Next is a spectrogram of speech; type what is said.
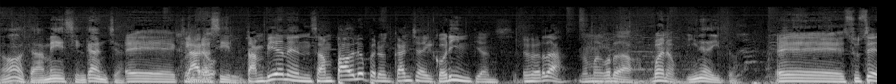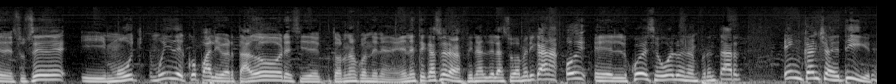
¿no? Estaba Messi en cancha. Eh, claro, Brasil. también en San Pablo, pero en cancha del Corinthians. Es verdad, no me acordaba. Bueno, Inédito. Eh, sucede, sucede y muy, muy de Copa Libertadores y de torneos continentales. En este caso era la final de la Sudamericana. Hoy, el jueves, se vuelven a enfrentar en cancha de Tigre.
